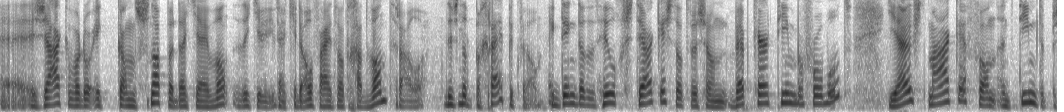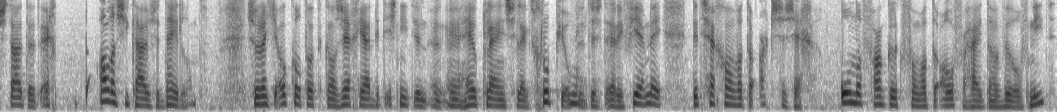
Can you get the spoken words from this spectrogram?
uh, zaken waardoor ik kan snappen dat, jij, dat, je, dat je de overheid wat gaat wantrouwen. Dus dat begrijp ik wel. Ik denk dat het heel sterk is dat we zo'n webcare team bijvoorbeeld juist maken van een team dat bestaat uit echt alle ziekenhuizen in Nederland. Zodat je ook altijd kan zeggen, ja, dit is niet een, een heel klein select groepje of nee. dit is het RIVM. Nee, dit zijn gewoon wat de artsen zeggen. Onafhankelijk van wat de overheid nou wil of niet.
